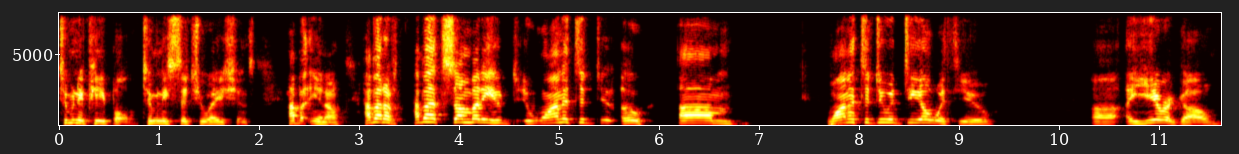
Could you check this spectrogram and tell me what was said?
Too many people, too many situations. How about, you know, how about, a how about somebody who, who wanted to do, oh, um, wanted to do a deal with you uh, a year ago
